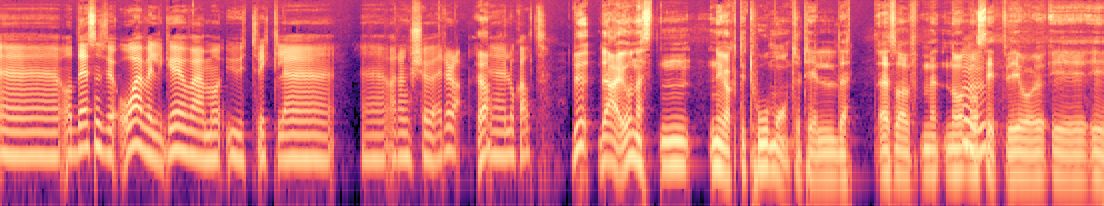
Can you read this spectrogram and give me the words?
Eh, og det syns vi òg er veldig gøy, å være med å utvikle eh, arrangører da, Ja. lokalt. Du, det er jo nesten nøyaktig to måneder til dette. Altså, men nå, nå sitter vi jo i, i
